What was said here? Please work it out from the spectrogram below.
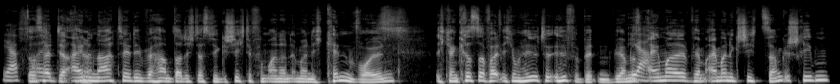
Ja, voll. Das ist halt der eine ja. Nachteil, den wir haben, dadurch, dass wir Geschichte vom anderen immer nicht kennen wollen. Ich kann Christoph halt nicht um Hilfe bitten. Wir haben das ja. einmal, wir haben einmal eine Geschichte zusammengeschrieben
